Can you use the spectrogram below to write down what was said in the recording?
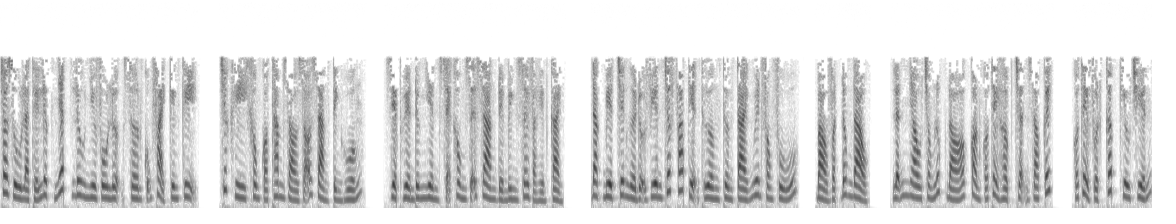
cho dù là thế lực nhất lưu như vô lượng sơn cũng phải kiêng kỵ, trước khi không có thăm dò rõ ràng tình huống, Diệp Huyền đương nhiên sẽ không dễ dàng để mình rơi vào hiểm cảnh. Đặc biệt trên người đội viên chất pháp điện thường thường tài nguyên phong phú, bảo vật đông đảo, lẫn nhau trong lúc đó còn có thể hợp trận giao kích, có thể vượt cấp khiêu chiến,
